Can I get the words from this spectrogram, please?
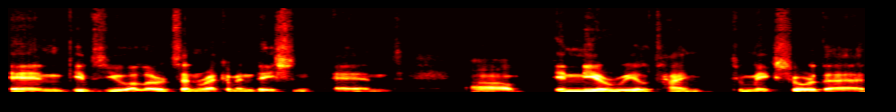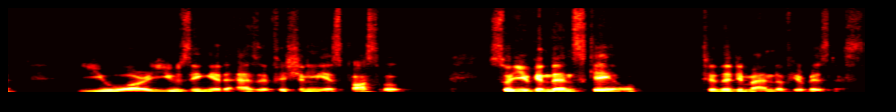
and gives you alerts and recommendation and uh, in near real time to make sure that you are using it as efficiently as possible so you can then scale to the demand of your business.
